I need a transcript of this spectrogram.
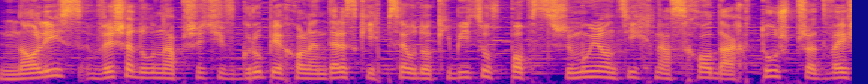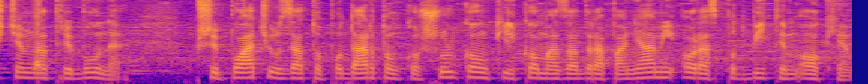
Nolis wyszedł naprzeciw grupie holenderskich pseudokibiców, powstrzymując ich na schodach tuż przed wejściem na trybunę. Przypłacił za to podartą koszulką, kilkoma zadrapaniami oraz podbitym okiem.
